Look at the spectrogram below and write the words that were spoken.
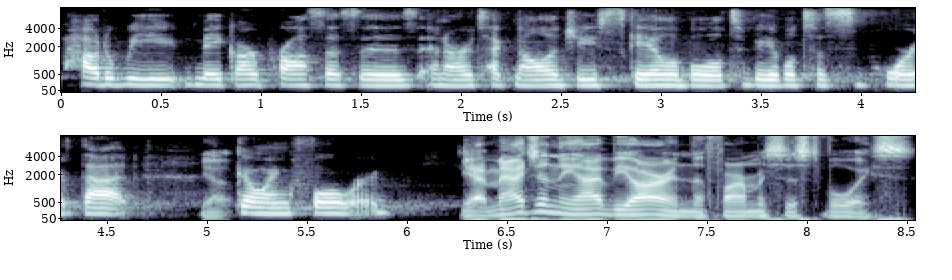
how do we make our processes and our technology scalable to be able to support that Yep. going forward Yeah, imagine the IVR in the pharmacist voice.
